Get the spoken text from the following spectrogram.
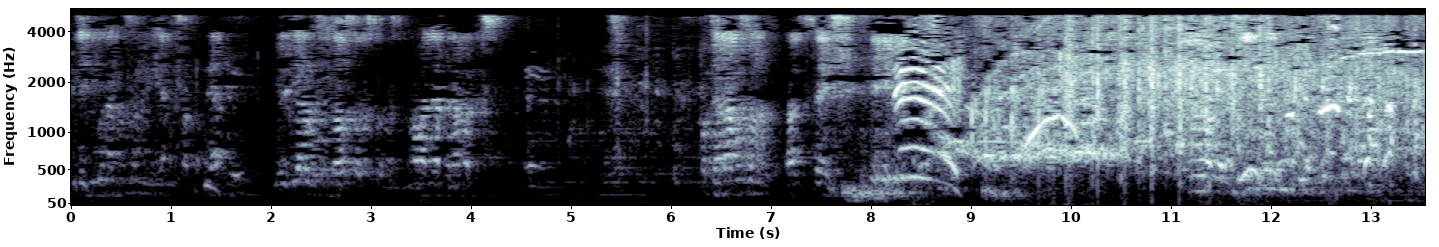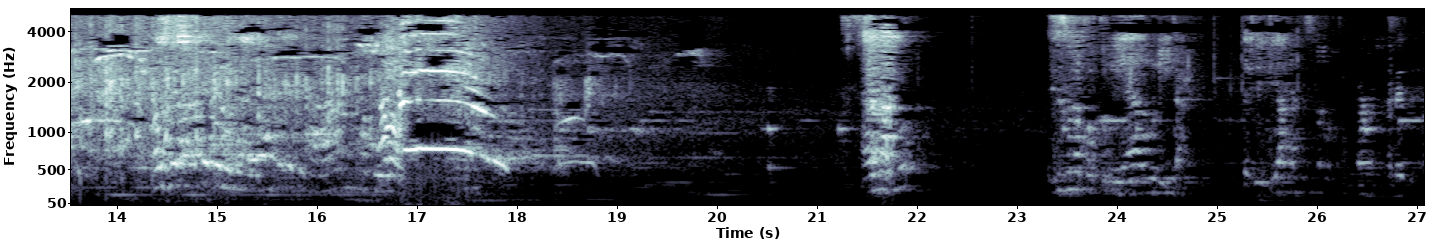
Les digo una cosa, mi vida a cambiar. Y hoy día los resultados todos los conocen. No vale la pena verlos. Porque ahora vamos con los resultados sí, eso. No solamente con los de adelante que te estarán motivados. ¿Saben algo? Esa es una oportunidad única. Definitivamente es una oportunidad única.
